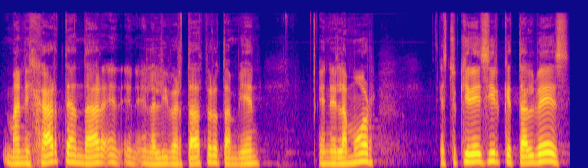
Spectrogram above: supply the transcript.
manejarte, andar en, la libertad, pero también en el amor. Esto quiere decir que tal vez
